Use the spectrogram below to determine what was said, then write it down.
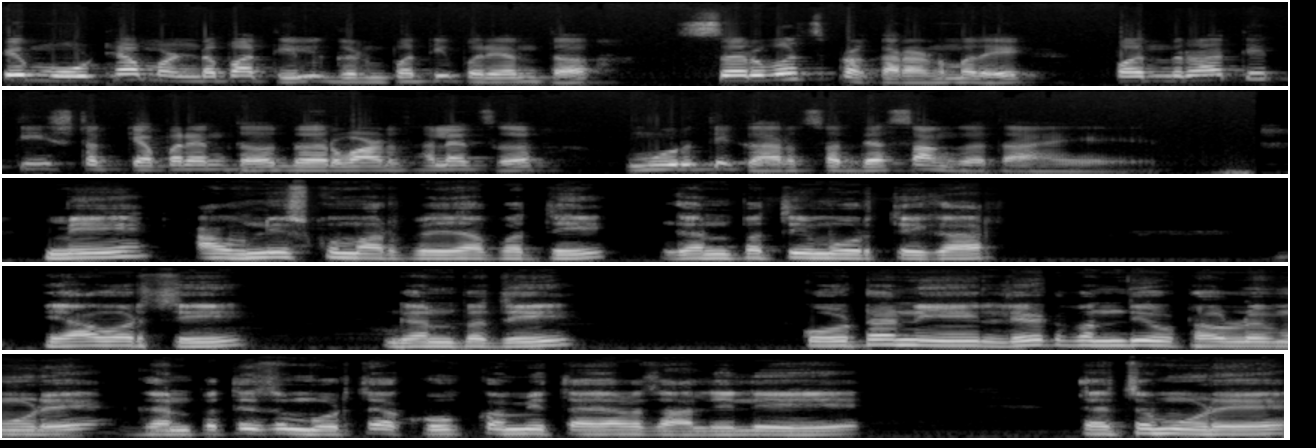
ते मोठ्या मंडपातील गणपतीपर्यंत सर्वच प्रकारांमध्ये पंधरा ते तीस टक्क्यापर्यंत दरवाढ झाल्याचं मूर्तिकार सध्या सांगत आहे मी अवनीश कुमार प्रजापती गणपती मूर्तिकार. यावर्षी गणपती. कोर्टाने लेट बंदी उठवल्यामुळे गणपतीचं मूर्त्या खूप कमी तयार झालेली आहे. त्याच्यामुळे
